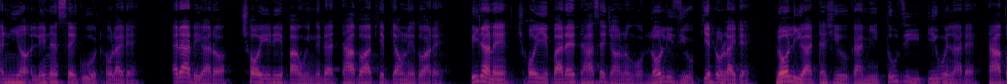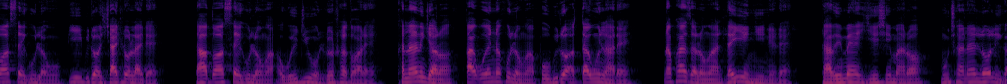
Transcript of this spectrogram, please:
အနီရောင်အလင်းနဲ့ဆယ်ကူကိုထုတ်လိုက်တယ်။အဲ့ဒါတွေကတော့ချော်ရည်တွေပါဝင်နေတဲ့ဓာသွားအဖြစ်ပြောင်းလဲသွားတယ်။ ပြီးတာနဲ့ချော်ရည်ပါတဲ့ဓာတ်ဆက်ကြောင်းလုံးကိုလော်လီစီကိုပြစ်လွှတ်လိုက်တယ်။လော်လီကဓာတ်ရှိကိုကမ်းပြီးသူ့စီပြေးဝင်လာတဲ့ဓာတ်သွားဆယ်ခုလုံးကိုပြေးပြီးတော့ရိုက်လွှတ်လိုက်တယ်။ဓာတ်သွားဆယ်ခုလုံးကအဝေးကြီးကိုလွတ်ထွက်သွားတယ်။ခဏနေကြတော့တိုက်ပွဲနှစ်ခုလုံးကပို့ပြီးတော့အသက်ဝင်လာတယ်။နှစ်ဖက်စလုံးကလက်ရည်ညီနေတယ်။ဒါပေမဲ့ရေရှည်မှာတော့မူချန်နဲ့လော်လီက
